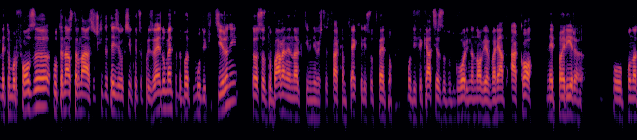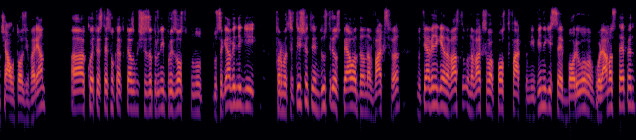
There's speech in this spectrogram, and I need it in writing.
метаморфоза. От една страна всичките тези вакцини, които са произведени до момента, да бъдат модифицирани, т.е. с добавяне на активни вещества към тях или съответно модификация, за да отговори на новия вариант, ако не парира по, по начало този вариант, а, което естествено, както казвам, ще затрудни производството. Но до сега винаги фармацевтичната индустрия успяла да наваксва, но тя винаги е наваксвала постфактум и винаги се е борила в голяма степен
